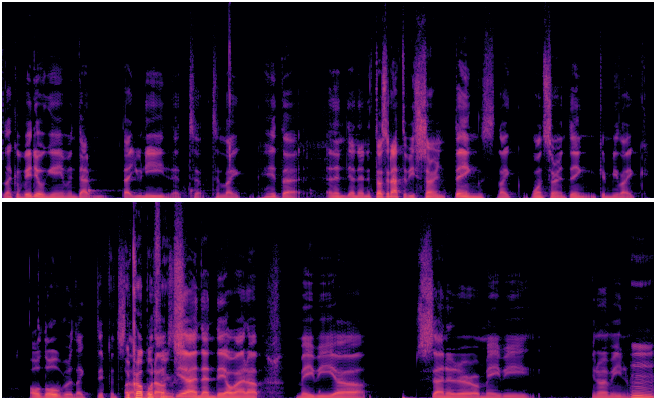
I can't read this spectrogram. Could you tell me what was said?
like a video game, and that that you need to to like hit that. And then and then it doesn't have to be certain things, like one certain thing. It can be like all over, like different stuff. A couple what else? Yeah, and then they all add up. Maybe uh, senator, or maybe, you know what I mean? Mm.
